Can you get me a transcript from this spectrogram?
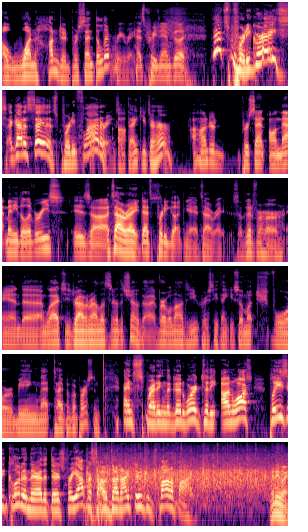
a 100% delivery rate. That's pretty damn good. That's pretty great. I gotta say that's pretty flattering. Uh, So thank you to her. A hundred percent on that many deliveries is uh It's outrageous. That's pretty good. Yeah, it's outrageous. So good for her, and uh, I'm glad she's driving around listening to the show. Uh, verbal nod to you, Christy. Thank you so much for being that type of a person and spreading the good word to the unwashed. Please include in there that there's free episodes on iTunes and Spotify. Anyway,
